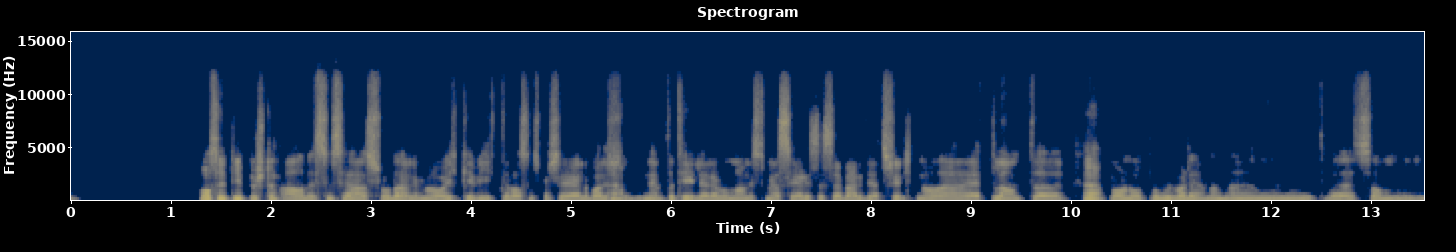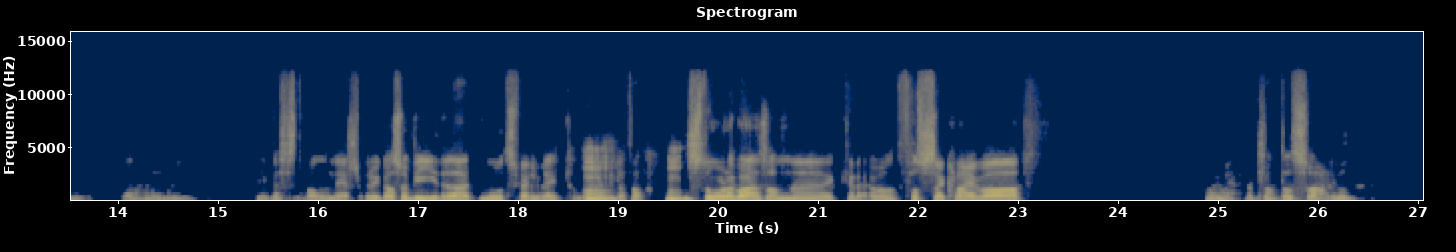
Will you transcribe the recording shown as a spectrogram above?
på sitt ypperste. Ja, det syns jeg er så deilig med å ikke vite hva som skal skje, eller bare Ja. nevnte tidligere hvor man liksom, jeg ser disse severdighetsskiltene, og det er et eller annet eh, Ja. Var nå på Hvor var det nå? Eh, Ute ved Sande i Vestfold, Lersbrygga, og så videre der mot Svelvik. Mm. Mm. Står det bare en sånn uh, Fossekleiva og et eller annet, og så er det jo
